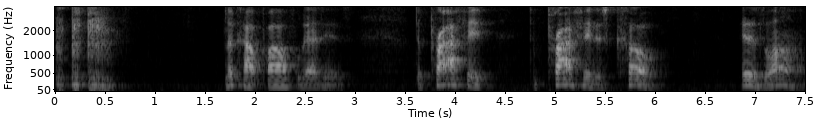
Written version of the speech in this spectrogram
Look how powerful that is. The prophet, the prophet is co Islam.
